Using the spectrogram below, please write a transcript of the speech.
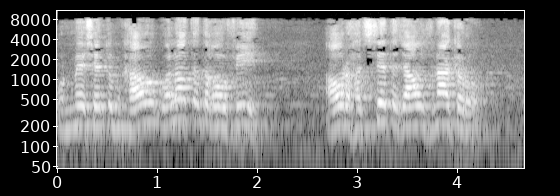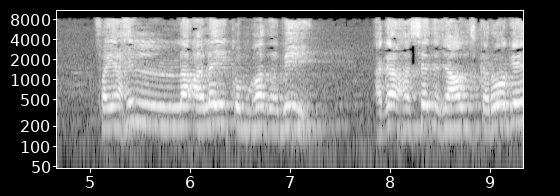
ان میں سے تم کھاؤ، ولا تغوفی اور حد سے تجاوز نہ کرو۔ فیح علیہ کم غدبی اگر حد سے تجاوز کرو گے،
